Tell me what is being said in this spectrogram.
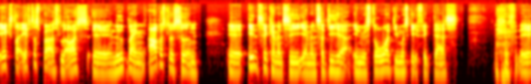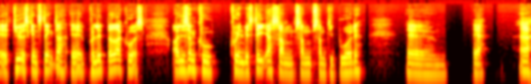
ekstra efterspørgsel og også øh, nedbringe arbejdsløsheden, øh, indtil kan man sige, jamen så de her investorer, de måske fik deres øh, dyriske instinkter øh, på lidt bedre kurs, og ligesom kunne, kunne investere som, som, som de burde. Øh, ja. Ja,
